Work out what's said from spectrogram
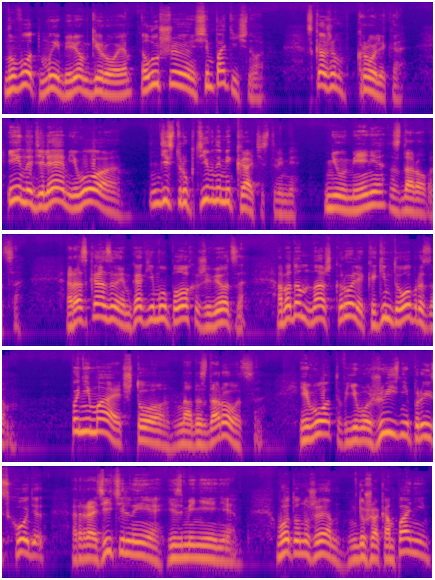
Ну вот мы берем героя, лучше симпатичного, скажем, кролика, и наделяем его деструктивными качествами, неумение здороваться. Рассказываем, как ему плохо живется, а потом наш кролик каким-то образом понимает, что надо здороваться. И вот в его жизни происходят разительные изменения. Вот он уже душа компании.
